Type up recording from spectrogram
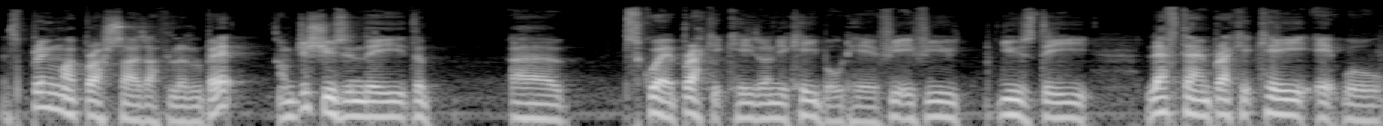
let's bring my brush size up a little bit. I'm just using the, the uh, square bracket keys on your keyboard here. If you, if you use the left hand bracket key, it will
